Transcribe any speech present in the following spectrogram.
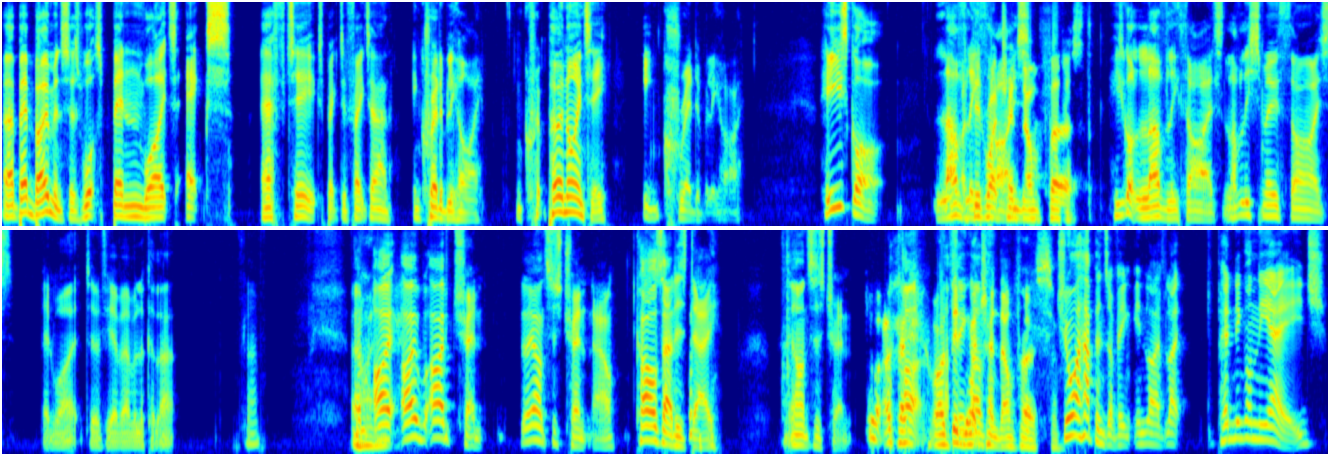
Uh, ben Bowman says, "What's Ben White's XFT expected fake tan? Incredibly high, Incre- per ninety, incredibly high. He's got I lovely did write Trent thighs. down first. He's got lovely thighs, lovely smooth thighs. Ben White. If you ever have a look at that. Um, No, I, I, I've Trent. The answer's Trent now. Carl's had his day. The answer's Trent. Okay, Uh, well, I, I did write I've- Trent down first. so- Do you know what happens? I think in life, like depending on the age,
